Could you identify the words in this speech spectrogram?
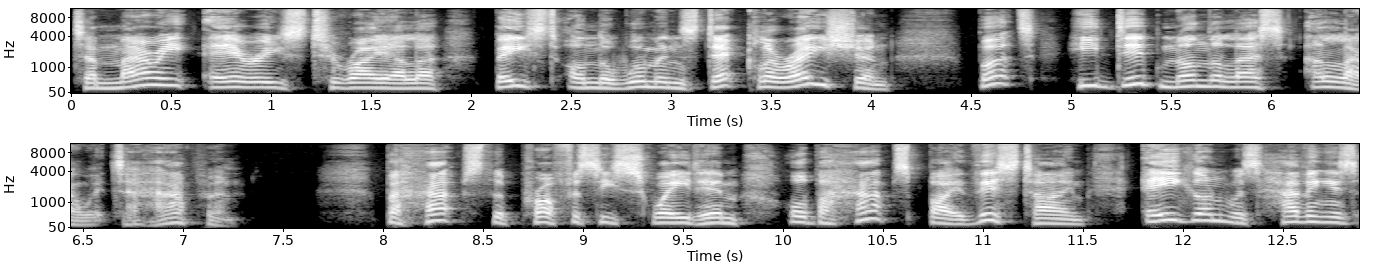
to marry Aerys to Rhaella based on the woman's declaration, but he did nonetheless allow it to happen. Perhaps the prophecy swayed him, or perhaps by this time Aegon was having his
